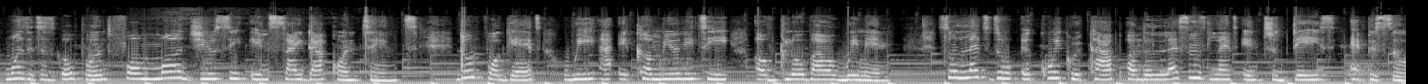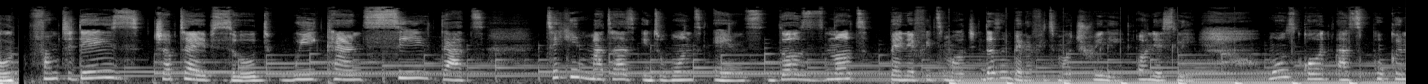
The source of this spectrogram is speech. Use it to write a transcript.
once it is opened for more juicy insider content. Don't forget, we are a community of global women. So let's do a quick recap on the lessons learned in today's episode. From today's chapter episode, we can see that taking matters into one's hands does not benefit much. It doesn't benefit much, really, honestly once God has spoken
